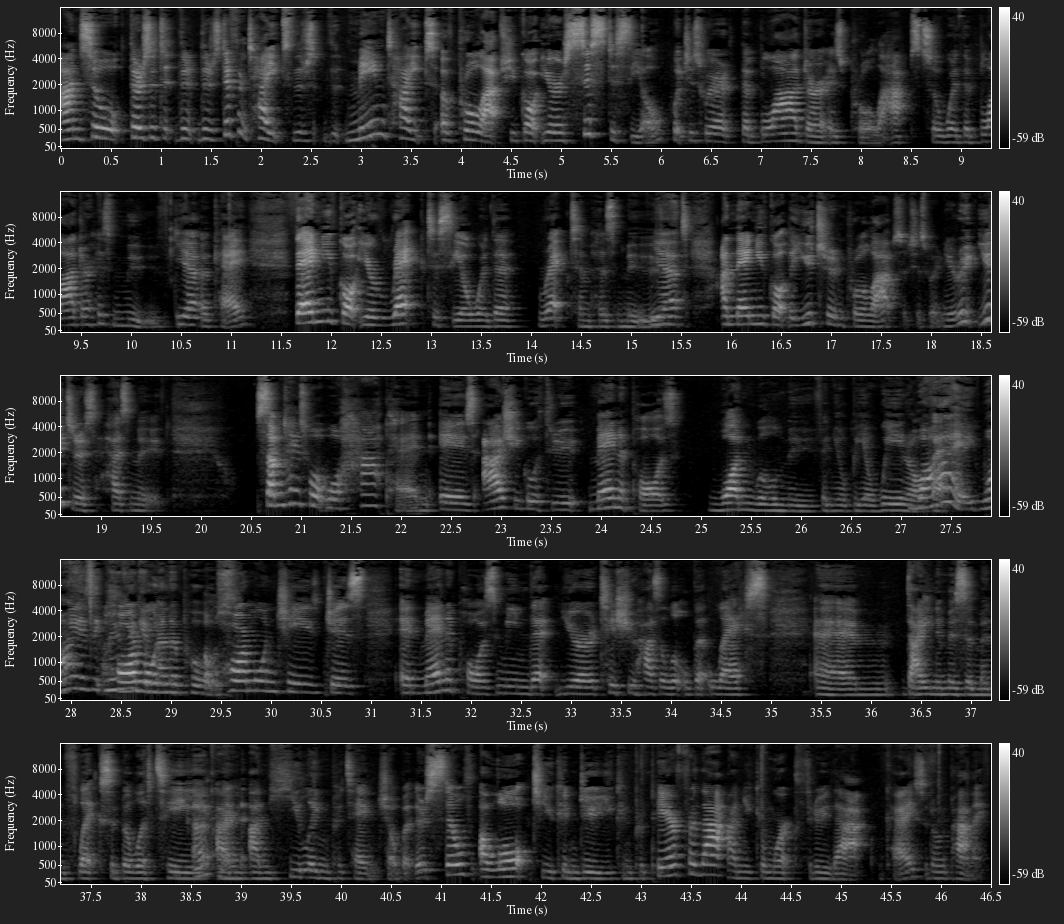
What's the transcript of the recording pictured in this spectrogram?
and so there's a there's different types. There's the main types of prolapse. You've got your cystocele which is where the bladder is prolapsed so where the bladder has moved yeah. okay? Then you've got your rectocele where the rectum has moved. Yeah. And then you've got the uterine prolapse which is when your uterus has moved. Sometimes what will happen is as you go through menopause one will move and you'll be aware of Why? it. Why? Why is it moving hormone, in menopause? Hormone changes in menopause mean that your tissue has a little bit less um, dynamism and flexibility okay. and, and healing potential. But there's still a lot you can do. You can prepare for that and you can work through that. Okay, so don't panic.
